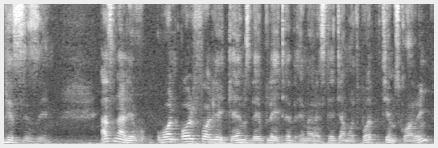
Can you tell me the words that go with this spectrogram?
this season. Arsenal have won all four league games they played at the Emirates Stadium with both teams scoring.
